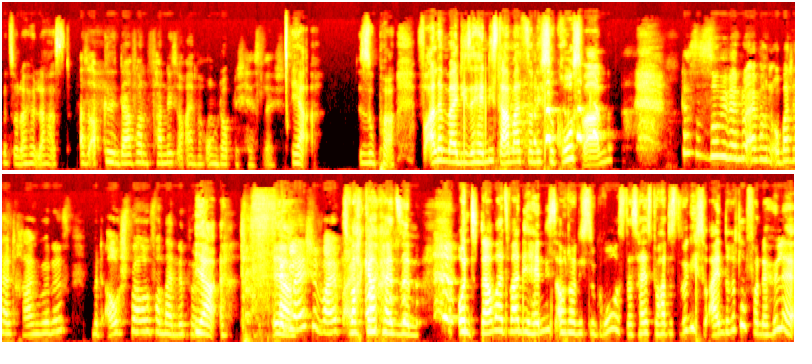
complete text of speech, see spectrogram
mit so einer Hülle hast? Also abgesehen davon fand ich es auch einfach unglaublich hässlich. Ja, super. Vor allem, weil diese Handys damals noch nicht so groß waren. Das ist so, wie wenn du einfach ein Oberteil tragen würdest mit Aussparung von deinen Nippeln. Ja, Das ist ja. der gleiche Vibe. Das macht gar keinen Sinn. Und damals waren die Handys auch noch nicht so groß. Das heißt, du hattest wirklich so ein Drittel von der Hülle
